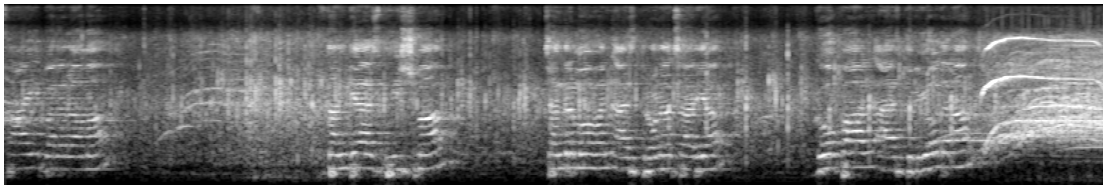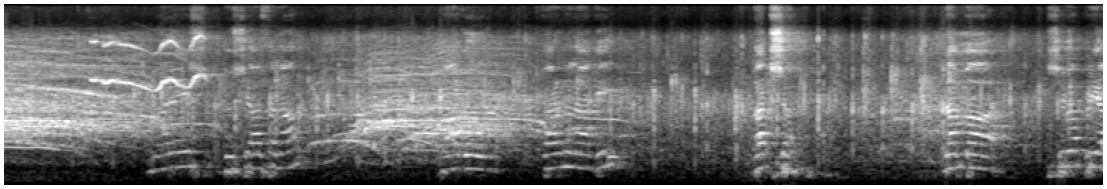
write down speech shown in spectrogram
Sai Balarama Sandhya as Bhishma Chandramohan as Dronacharya Gopal as Duryodhana Naresh Dushasana ಹಾಗೂ ಕರ್ಣನಾಗಿ ರಕ್ಷಕ್ ನಮ್ಮ ಶಿವಪ್ರಿಯ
